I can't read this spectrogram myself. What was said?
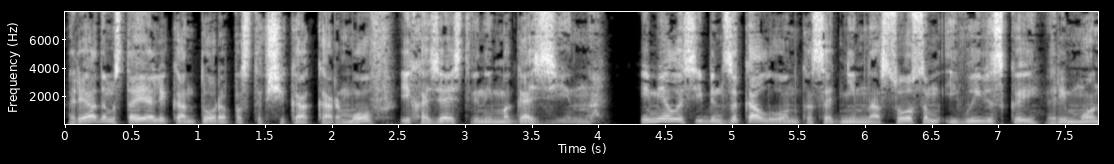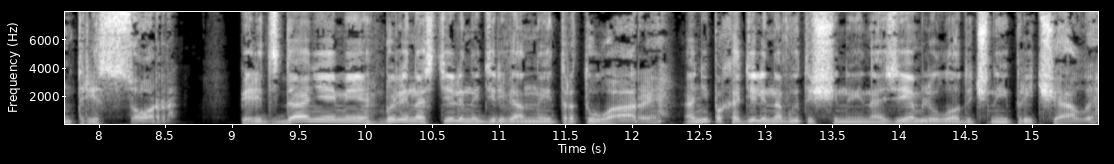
Рядом стояли контора поставщика кормов и хозяйственный магазин. Имелась и бензоколонка с одним насосом и вывеской «Ремонт Рессор». Перед зданиями были настелены деревянные тротуары. Они походили на вытащенные на землю лодочные причалы.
